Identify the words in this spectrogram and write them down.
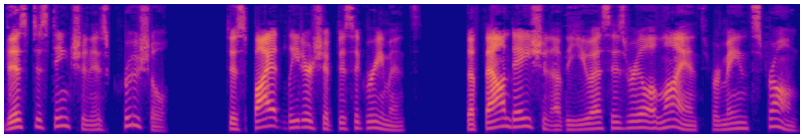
This distinction is crucial. Despite leadership disagreements, the foundation of the U.S. Israel alliance remains strong,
